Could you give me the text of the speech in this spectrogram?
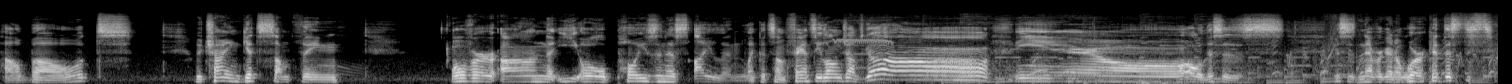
How about we try and get something over on the old poisonous island, like with some fancy long jumps. Go! Yeah. Oh, this is this is never gonna work at this.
